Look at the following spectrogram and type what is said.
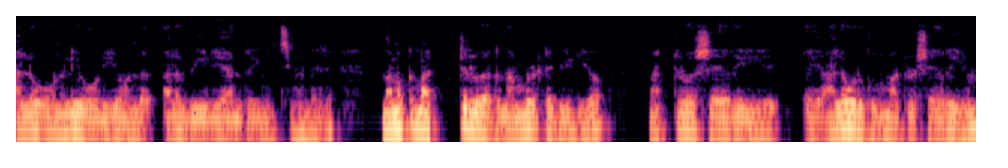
അലോ ഓൺലി ഓഡിയോ ഉണ്ട്. അലോ വീഡിയോ ആൻഡ് റീമിക്സിങ് ഉണ്ട്. നമുക്ക് മറ്റുള്ളവർക്ക് നമ്മളിട്ട വീഡിയോ മറ്റുള്ളവർ ഷെയർ ചെയ്യുക അലോ കൊടുക്കുമ്പോൾ മറ്റുള്ളവർ ഷെയർ ചെയ്യും.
